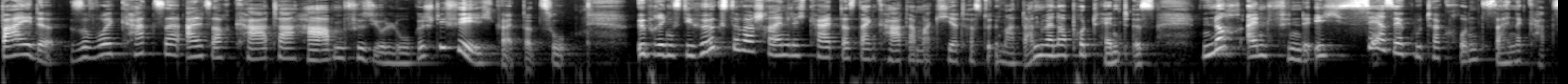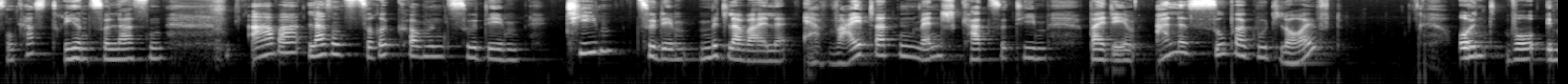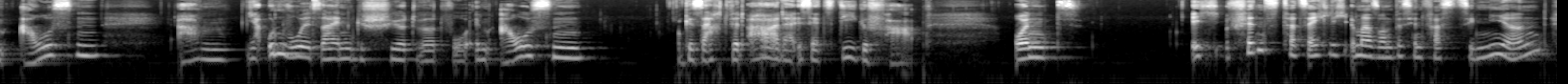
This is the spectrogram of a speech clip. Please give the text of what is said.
beide, sowohl Katze als auch Kater, haben physiologisch die Fähigkeit dazu. Übrigens, die höchste Wahrscheinlichkeit, dass dein Kater markiert, hast du immer dann, wenn er potent ist. Noch ein, finde ich, sehr, sehr guter Grund, seine Katzen kastrieren zu lassen. Aber lass uns zurückkommen zu dem Team, zu dem mittlerweile erweiterten Mensch-Katze-Team, bei dem alles super gut läuft und wo im Außen ähm, ja, Unwohlsein geschürt wird, wo im Außen gesagt wird, ah, da ist jetzt die Gefahr. Und ich finde es tatsächlich immer so ein bisschen faszinierend,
